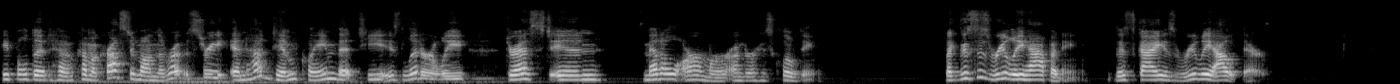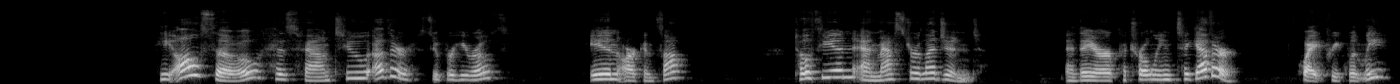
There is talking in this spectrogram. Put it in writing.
people that have come across him on the street and hugged him claim that he is literally dressed in metal armor under his clothing. Like, this is really happening. This guy is really out there. He also has found two other superheroes in Arkansas Tothian and Master Legend. And they are patrolling together quite frequently.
